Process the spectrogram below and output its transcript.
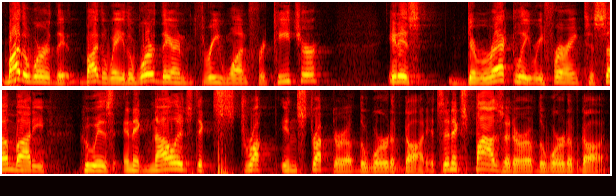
By the word, there, by the way, the word there in 3 1 for teacher, it is directly referring to somebody who is an acknowledged instruct, instructor of the Word of God. It's an expositor of the Word of God.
